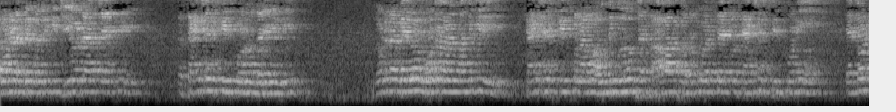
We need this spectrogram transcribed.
నూట డెబ్బై మందికి జియో ట్యాప్ చేసి శాంక్షన్స్ తీసుకోవడం జరిగింది. నూట డెబ్బైలో నూట శాంక్షన్స్ తీసుకున్నాము హౌసింగ్లో ప్లస్ ఆవాస రెండు వెబ్సైట్లో శాంక్షన్స్ తీసుకొని అకౌంట్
